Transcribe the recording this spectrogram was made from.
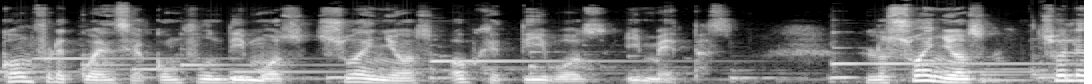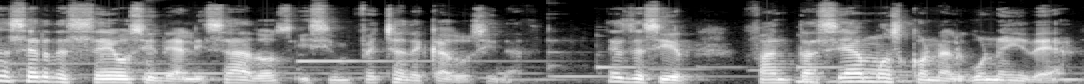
con frecuencia confundimos sueños, objetivos y metas. Los sueños suelen ser deseos idealizados y sin fecha de caducidad. Es decir, fantaseamos con alguna idea,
